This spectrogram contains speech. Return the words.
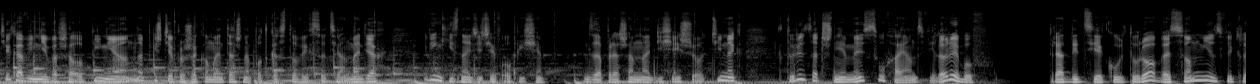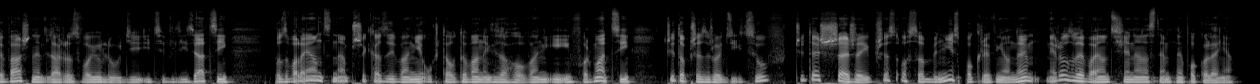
Ciekawi mnie Wasza opinia. Napiszcie proszę komentarz na podcastowych social mediach. Linki znajdziecie w opisie. Zapraszam na dzisiejszy odcinek, który zaczniemy słuchając wielorybów. Tradycje kulturowe są niezwykle ważne dla rozwoju ludzi i cywilizacji, pozwalając na przekazywanie ukształtowanych zachowań i informacji, czy to przez rodziców, czy też szerzej przez osoby niespokrewnione, rozlewając się na następne pokolenia.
